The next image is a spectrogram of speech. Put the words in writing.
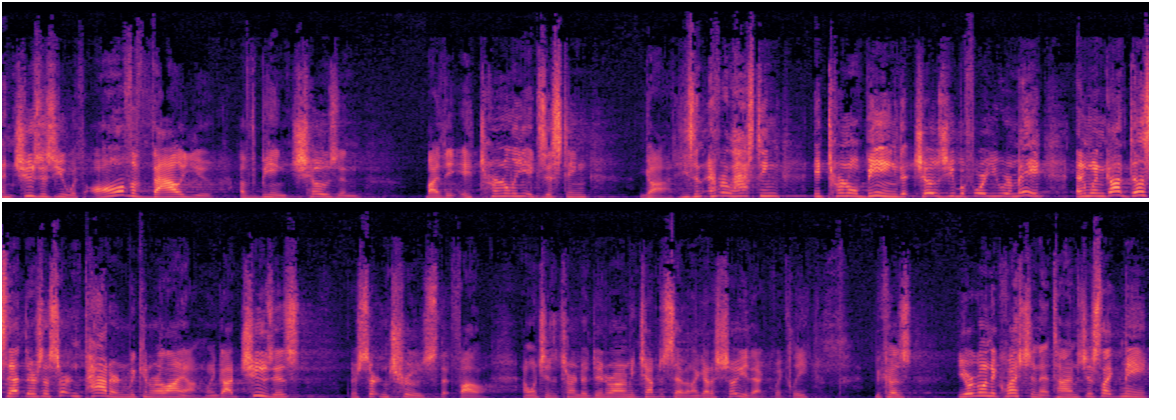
And chooses you with all the value of being chosen by the eternally existing God. He's an everlasting eternal being that chose you before you were made. And when God does that, there's a certain pattern we can rely on. When God chooses, there's certain truths that follow. I want you to turn to Deuteronomy chapter 7. I got to show you that quickly because you're going to question at times, just like me,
